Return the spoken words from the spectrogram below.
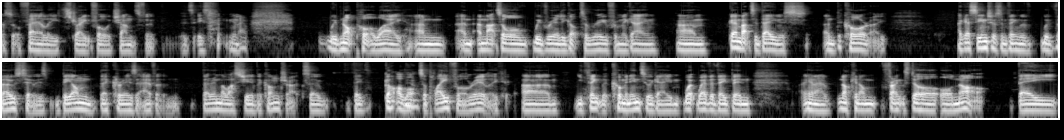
a sort of fairly straightforward chance for it's, it's, you know we've not put away, and and and that's all we've really got to rue from the game. Um, going back to Davies and Doucouré, I guess the interesting thing with with those two is beyond their careers at Everton, they're in the last year of the contract, so they've got a lot yeah. to play for. Really, um, you'd think that coming into a game, whether they've been, you know, knocking on Frank's door or not, they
